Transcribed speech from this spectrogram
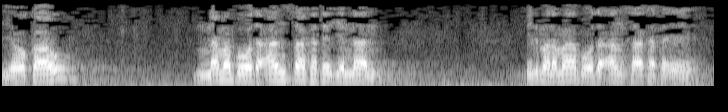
يوكاو nama booda aansaa ka ta'e ilma namaa booda aansaa ka ta'e.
